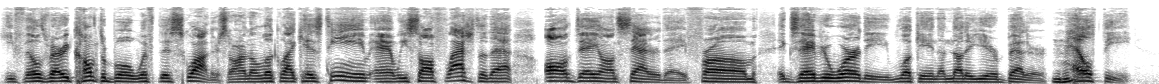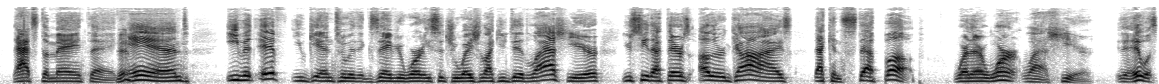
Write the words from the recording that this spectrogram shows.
he feels very comfortable with this squad. They're starting to look like his team, and we saw flashes of that all day on Saturday from Xavier Worthy looking another year better, mm-hmm. healthy. That's the main thing. Yeah. And – even if you get into an Xavier Worthy situation like you did last year, you see that there's other guys that can step up where there weren't last year. It was,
